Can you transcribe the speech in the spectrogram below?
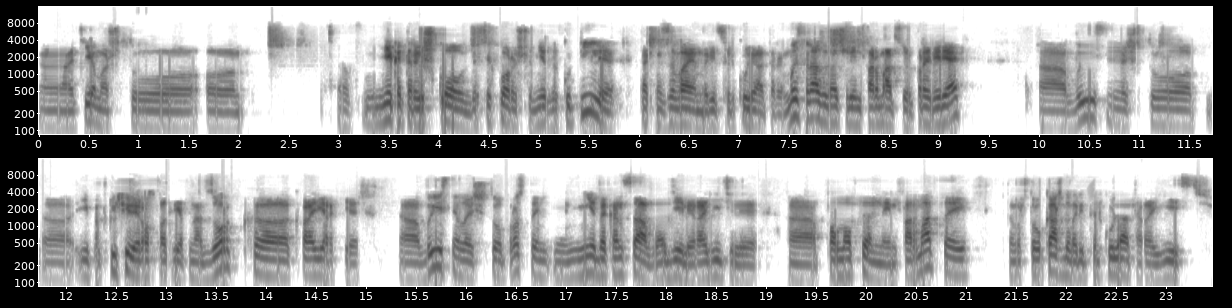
э, тема, что э, некоторые школы до сих пор еще не закупили так называемые рециркуляторы, мы сразу начали информацию проверять, а, выяснили, что а, и подключили Роспотребнадзор к, к проверке, выяснилось, что просто не до конца владели родители полноценной информацией, потому что у каждого рециркулятора есть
